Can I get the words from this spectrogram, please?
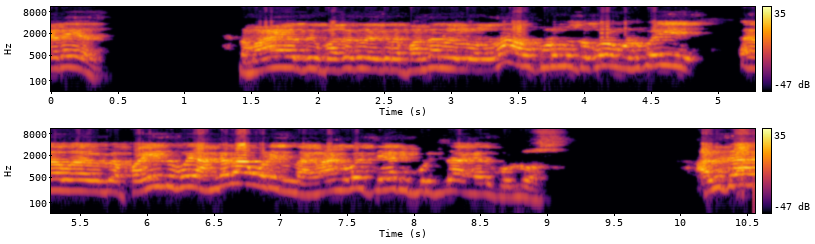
கிடையாது. இந்த மாநிலத்துக்கு பக்கத்துல இருக்கிற பந்தநல்லூர்ல தான் அவங்க குடும்பத்தை கூட கொண்டு போய் பயந்து போய் அங்கதான் ஓடி இருந்தாங்க நாங்க போய் தேடி பிடிச்சி தான் அங்கே கொண்டு வந்தோம். அதுக்காக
